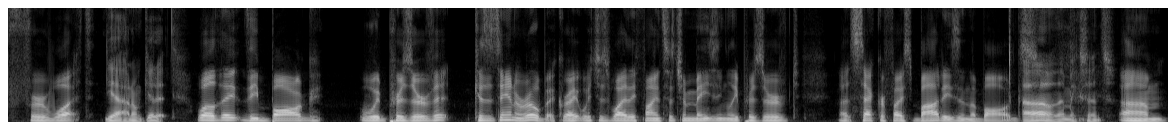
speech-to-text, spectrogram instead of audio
for what? Yeah, I don't get it. Well, they the bog would preserve it because it's anaerobic, right? Which is why they find such amazingly preserved uh, sacrificed bodies in the bogs. Oh, that makes sense. Um,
